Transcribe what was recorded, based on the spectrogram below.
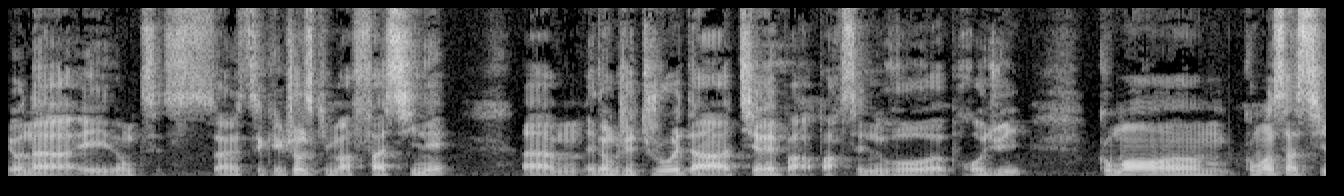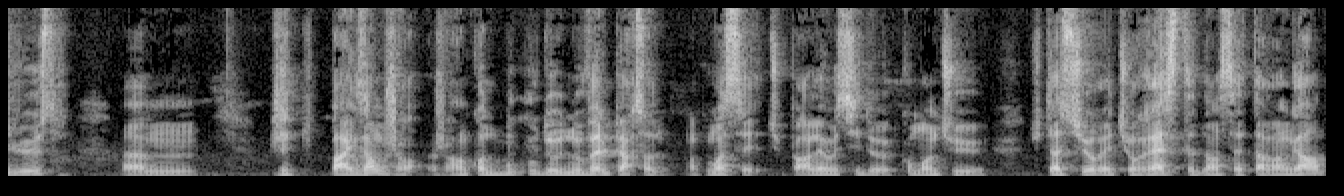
Et, on a, et donc, c'est quelque chose qui m'a fasciné. Euh, et donc, j'ai toujours été attiré par, ces nouveaux euh, produits. Comment, comment ça s'illustre? Par exemple, je, rencontre beaucoup de nouvelles personnes. Donc, moi, tu parlais aussi de comment tu t'assures et tu restes dans cette avant-garde.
